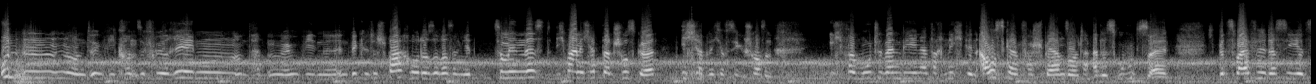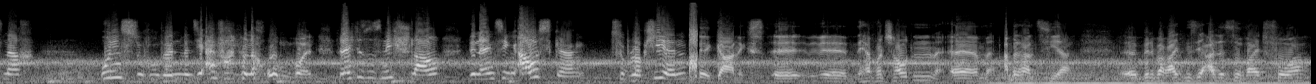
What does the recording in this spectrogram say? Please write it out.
unten und irgendwie konnten sie früher reden und hatten irgendwie eine entwickelte Sprache oder sowas und jetzt zumindest, ich meine, ich habe da einen Schuss gehört, ich habe nicht auf sie geschossen. Ich vermute, wenn wir ihnen einfach nicht den Ausgang versperren, sollte alles gut sein. Ich bezweifle, dass sie jetzt nach uns suchen würden, wenn sie einfach nur nach oben wollen. Vielleicht ist es nicht schlau, den einzigen Ausgang zu blockieren. Äh, gar nichts. Äh, äh, Herr von Schauten, ähm, Appelhans hier. Äh, bitte bereiten Sie alles so weit vor,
